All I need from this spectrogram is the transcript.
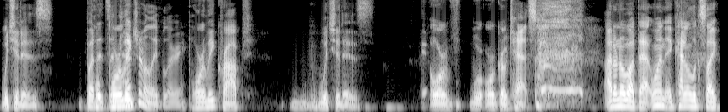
which it is, but Po- it's poorly- intentionally blurry. poorly cropped, which it is, or or, or grotesque. I don't know about that one. It kind of looks like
